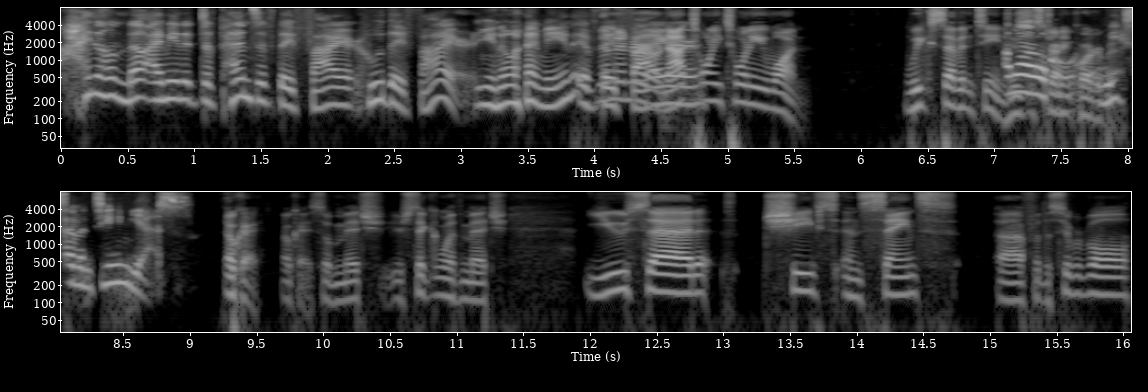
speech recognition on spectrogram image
I don't know. I mean, it depends if they fire who they fire. You know what I mean? If No, they no, no, fire no, not 2021. Week 17. Who's the starting Oh, quarterback? Week 17, yes. Okay, okay. So Mitch, you're sticking with Mitch. You said Chiefs and Saints uh, for the Super Bowl.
